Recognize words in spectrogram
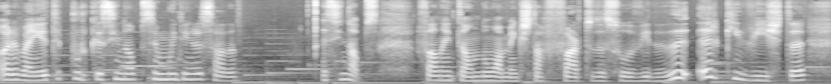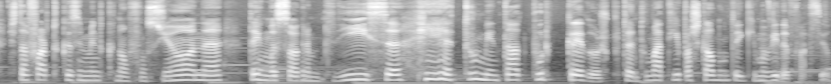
Ora bem, até porque a sinopse é muito engraçada. A sinopse fala então de um homem que está farto da sua vida de arquivista, está farto do casamento que não funciona, tem uma sogra metediça e é atormentado por credores. Portanto, o Matia Pascal não tem aqui uma vida fácil.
